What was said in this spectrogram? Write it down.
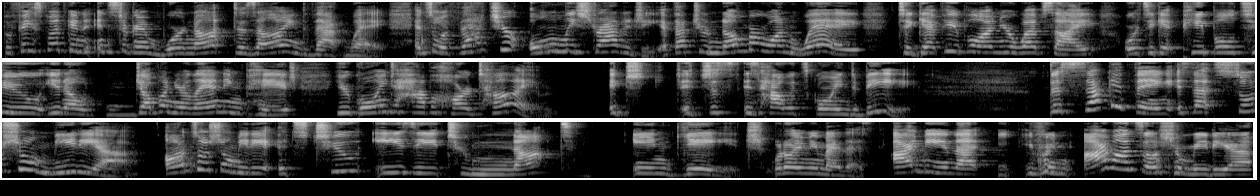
But Facebook and Instagram were not designed that way. And so if that's your only strategy, if that's your number one way to get people on your website or to get people to, you know, jump on your landing page, you're going to have a hard time. It, it just is how it's going to be. The second thing is that social media on social media, it's too easy to not engage. What do I mean by this? I mean that when I'm on social media,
